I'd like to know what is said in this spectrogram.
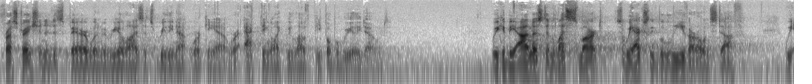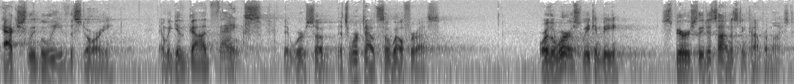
frustration and despair when we realize it's really not working out. We're acting like we love people, but we really don't. We can be honest and less smart, so we actually believe our own stuff. We actually believe the story, and we give God thanks that we're so that's worked out so well for us. Or the worst, we can be spiritually dishonest and compromised.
